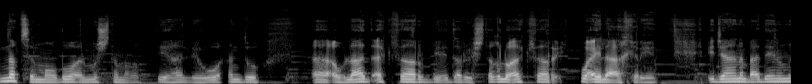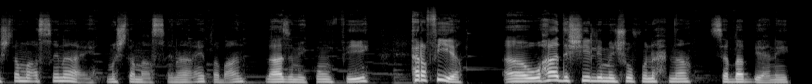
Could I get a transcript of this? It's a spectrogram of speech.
نفس الموضوع المجتمع فيها اللي هو عنده آه، أولاد أكثر بيقدروا يشتغلوا أكثر وإلى آخره. إجانا بعدين المجتمع الصناعي. المجتمع الصناعي طبعا لازم يكون فيه حرفية. آه، وهذا الشيء اللي بنشوفه نحن سبب يعني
